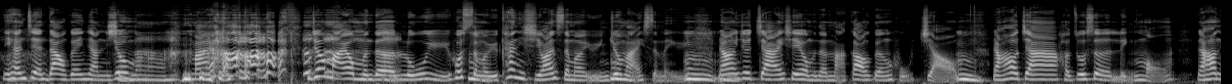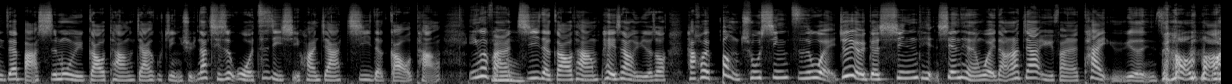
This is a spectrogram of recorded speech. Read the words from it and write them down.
你很简单，我跟你讲，你就买，你就买我们的鲈鱼或什么鱼，看你喜欢什么鱼你就买什么鱼，然后你就加一些我们的马告跟胡椒，然后。加合作社的柠檬，然后你再把虱目鱼高汤加进去。那其实我自己喜欢加鸡的高汤，因为反而鸡的高汤配上鱼的时候，它会蹦出新滋味，就是有一个新甜鲜甜的味道。然后加鱼反而太鱼了，你知道吗？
